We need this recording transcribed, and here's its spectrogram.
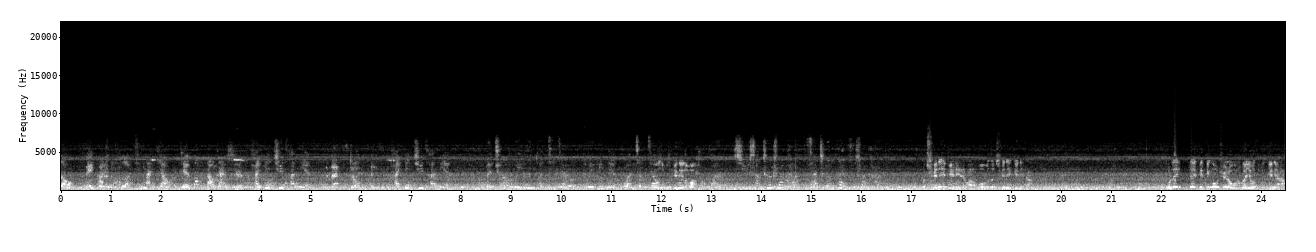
走，没卡乘客请买票。前方到站是海淀区残联。The next stop is 海淀区残联。本车为分段计价，为避免不完整交易票款，需上车刷卡，下车再次刷卡。我全力给你的嘛，我不是全力给你的。我那那天订过去了，我们有什么给你啊？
